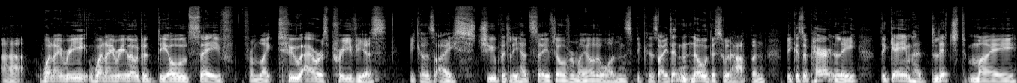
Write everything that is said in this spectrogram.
Uh, when I re when I reloaded the old save from like two hours previous because I stupidly had saved over my other ones because I didn't know this would happen because apparently the game had glitched my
